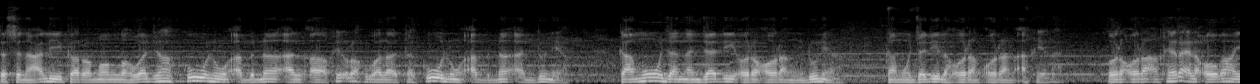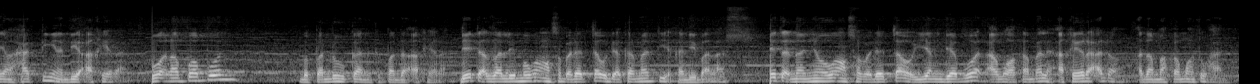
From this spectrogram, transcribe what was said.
Tasana Ali karamallahu wajah kunu abna al-akhirah wa la takunu abna ad-dunya. Kamu jangan jadi orang-orang dunia. Kamu jadilah orang-orang akhirat. Orang-orang akhirat adalah orang yang hatinya di akhirat. Buat apa pun berpandukan kepada akhirat. Dia tak zalim orang sebab dia tahu dia akan mati akan dibalas. Dia tak nanya orang sebab dia tahu yang dia buat Allah akan balas. Akhirat ada, ada mahkamah Tuhan.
